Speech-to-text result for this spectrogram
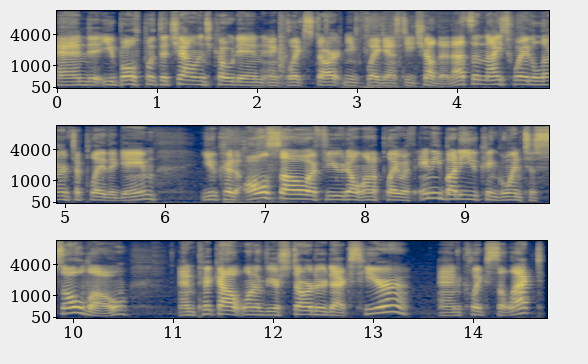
And you both put the challenge code in and click start and you can play against each other. That's a nice way to learn to play the game. You could also, if you don't want to play with anybody, you can go into solo and pick out one of your starter decks here and click select.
